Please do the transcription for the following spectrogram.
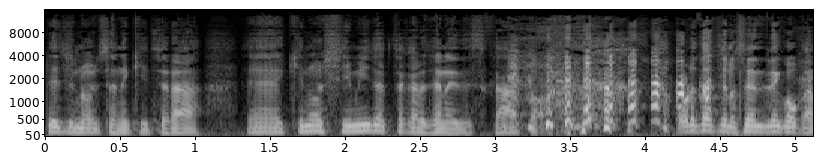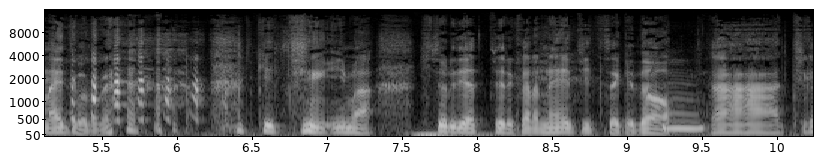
レジのおじさんに聞いたら、えー昨日シミだったからじゃないですか？と。俺たちの宣伝効果ないってことね。キッチン今一人でやってるからねって言ってたけど、ああ、違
